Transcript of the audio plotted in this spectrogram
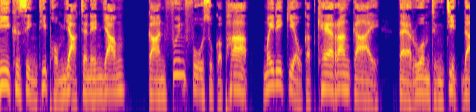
นี่คือสิ่งที่ผมอยากจะเน้นย้ำการฟื้นฟูสุขภาพ ไม่ได้เกี่ยวกับแค่ร่างกาย แต่รวมถึงจิตใด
